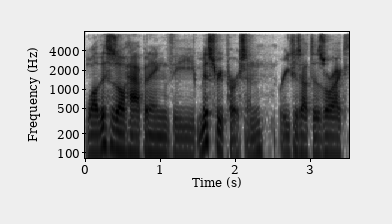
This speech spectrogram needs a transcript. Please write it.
While this is all happening, the mystery person reaches out to Zorak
